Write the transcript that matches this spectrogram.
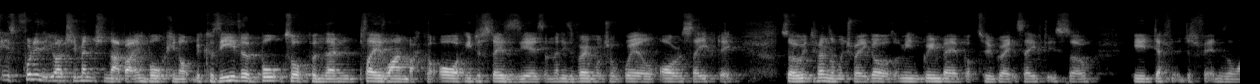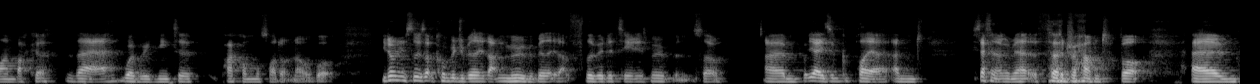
it's funny that you actually mentioned that about him bulking up because he either bulks up and then plays linebacker, or he just stays as he is, and then he's very much a wheel or a safety. So it depends on which way he goes. I mean, Green Bay have got two great safeties, so he'd definitely just fit in as a linebacker there. Whether he'd need to pack on muscle, I don't know, but you don't need to lose that coverage ability, that move ability, that fluidity in his movement. So, um, but yeah, he's a good player, and he's definitely going to be at the third round. But um,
